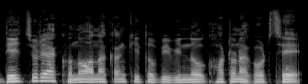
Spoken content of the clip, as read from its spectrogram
দেশজুড়ে এখনও অনাকাঙ্ক্ষিত বিভিন্ন ঘটনা ঘটছে।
